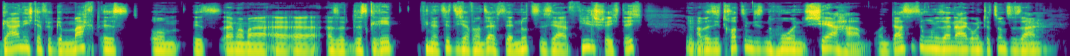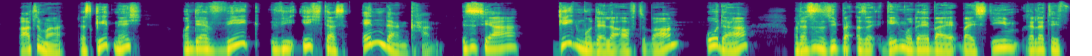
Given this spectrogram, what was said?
gar nicht dafür gemacht ist, um, jetzt sagen wir mal, äh, äh also das Gerät finanziert sich ja von selbst, der Nutzen ist ja vielschichtig, mhm. aber sie trotzdem diesen hohen Share haben. Und das ist im Grunde seine Argumentation zu sagen, warte mal, das geht nicht. Und der Weg, wie ich das ändern kann, ist es ja, Gegenmodelle aufzubauen oder, und das ist natürlich, bei, also Gegenmodell bei, bei Steam relativ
